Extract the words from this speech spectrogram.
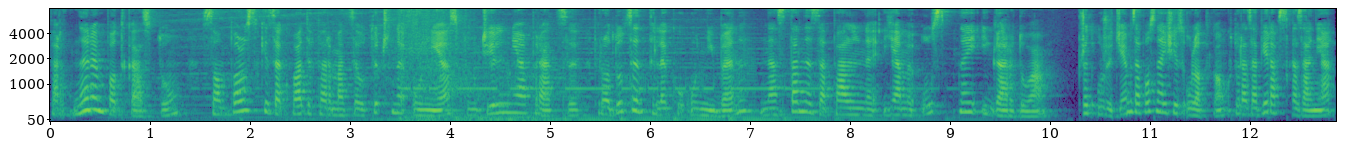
Partnerem podcastu są polskie zakłady farmaceutyczne Unia, Spółdzielnia Pracy, producent leku Uniben na stany zapalne jamy ustnej i gardła. Przed użyciem zapoznaj się z ulotką, która zawiera wskazania,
